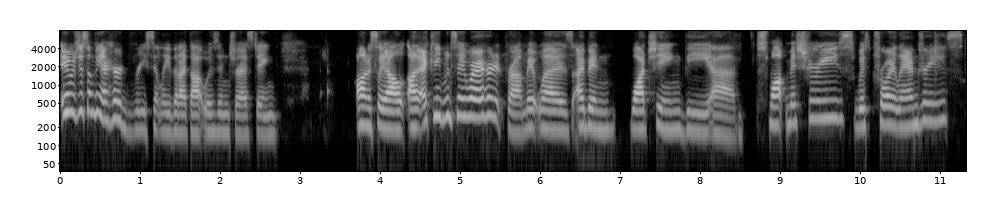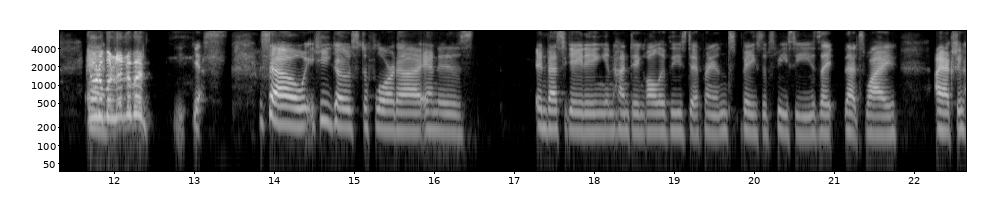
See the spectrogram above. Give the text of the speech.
it was just something I heard recently that I thought was interesting. Honestly, I'll I I can even say where I heard it from. It was I've been watching the uh, Swamp Mysteries with Troy Landry's. Go to and- Elizabeth. Yes. So he goes to Florida and is investigating and hunting all of these different invasive species. That, that's why I actually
